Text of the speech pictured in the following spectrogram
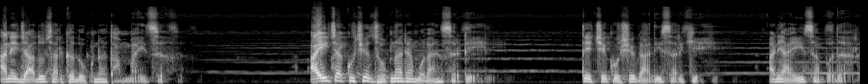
आणि जादूसारखं दुखणं थांबायचं. आईच्या कुशीत झोपणाऱ्या मुलांसाठी तिची कुशी गादीसारखी आणि आईचा पदर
